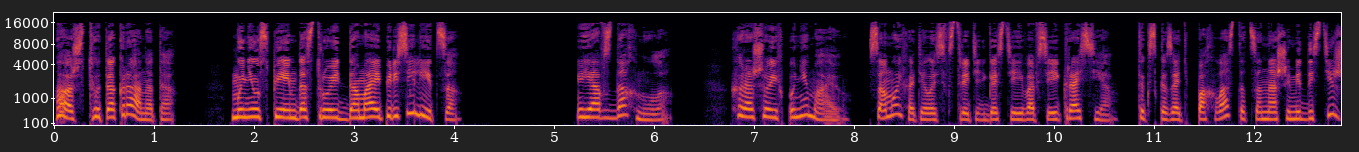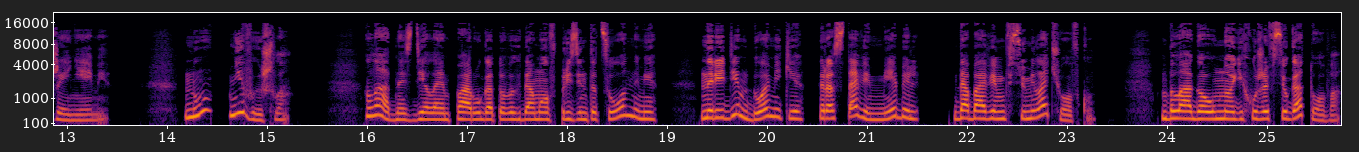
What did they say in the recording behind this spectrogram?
«А что так рано-то? Мы не успеем достроить дома и переселиться». Я вздохнула. Хорошо их понимаю. Самой хотелось встретить гостей во всей красе, так сказать, похвастаться нашими достижениями. Ну, не вышло. Ладно, сделаем пару готовых домов презентационными, нарядим домики, расставим мебель, добавим всю мелочевку. Благо, у многих уже все готово.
